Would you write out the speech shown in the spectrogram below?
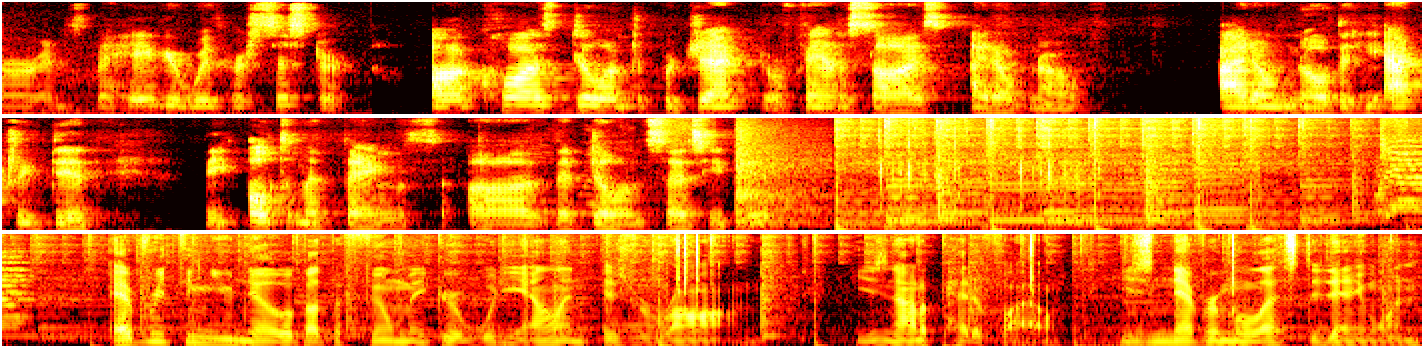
her and his behavior with her sister uh, caused Dylan to project or fantasize. I don't know. I don't know that he actually did the ultimate things uh, that Dylan says he did. Everything you know about the filmmaker Woody Allen is wrong. He's not a pedophile. He's never molested anyone.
